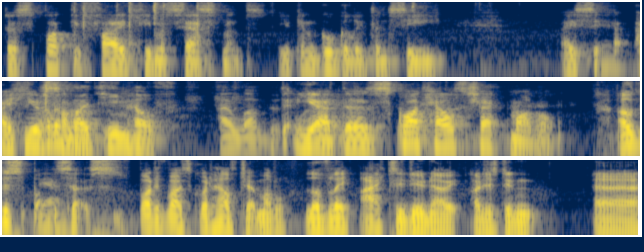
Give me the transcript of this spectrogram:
the Spotify team assessment. You can Google it and see. I see. I hear Spotify some team health. I love this. Yeah, the squad health check model. Oh, the Sp- yeah. Spotify squad health check model. Lovely. I actually do know it. I just didn't uh,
